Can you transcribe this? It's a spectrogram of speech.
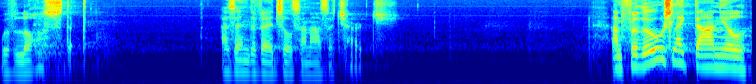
we've lost it as individuals and as a church. And for those like Daniel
